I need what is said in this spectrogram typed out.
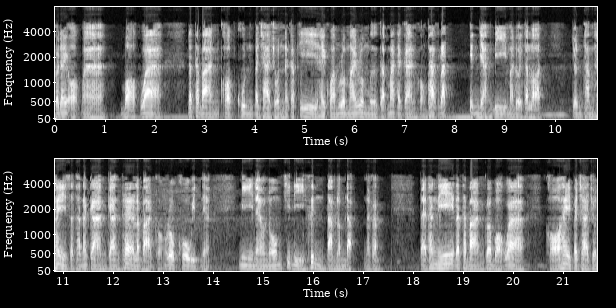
ก็ได้ออกมาบอกว่า รัฐบาลขอบคุณประชาชนนะครับ ที่ให้ความร่วมไม้ร่วมมือกับมาตรการของภาครัฐเป็นอย่างดีมาโดยตลอด จนทำให้สถานการณ์การแพร่ระบาดของโรคโควิด เนี่ย มีแนวโน้มที่ดีขึ้นตามลำดับนะครับ แต่ทั้งนี้รัฐบาลก็บอกว่าขอให้ประชาชน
